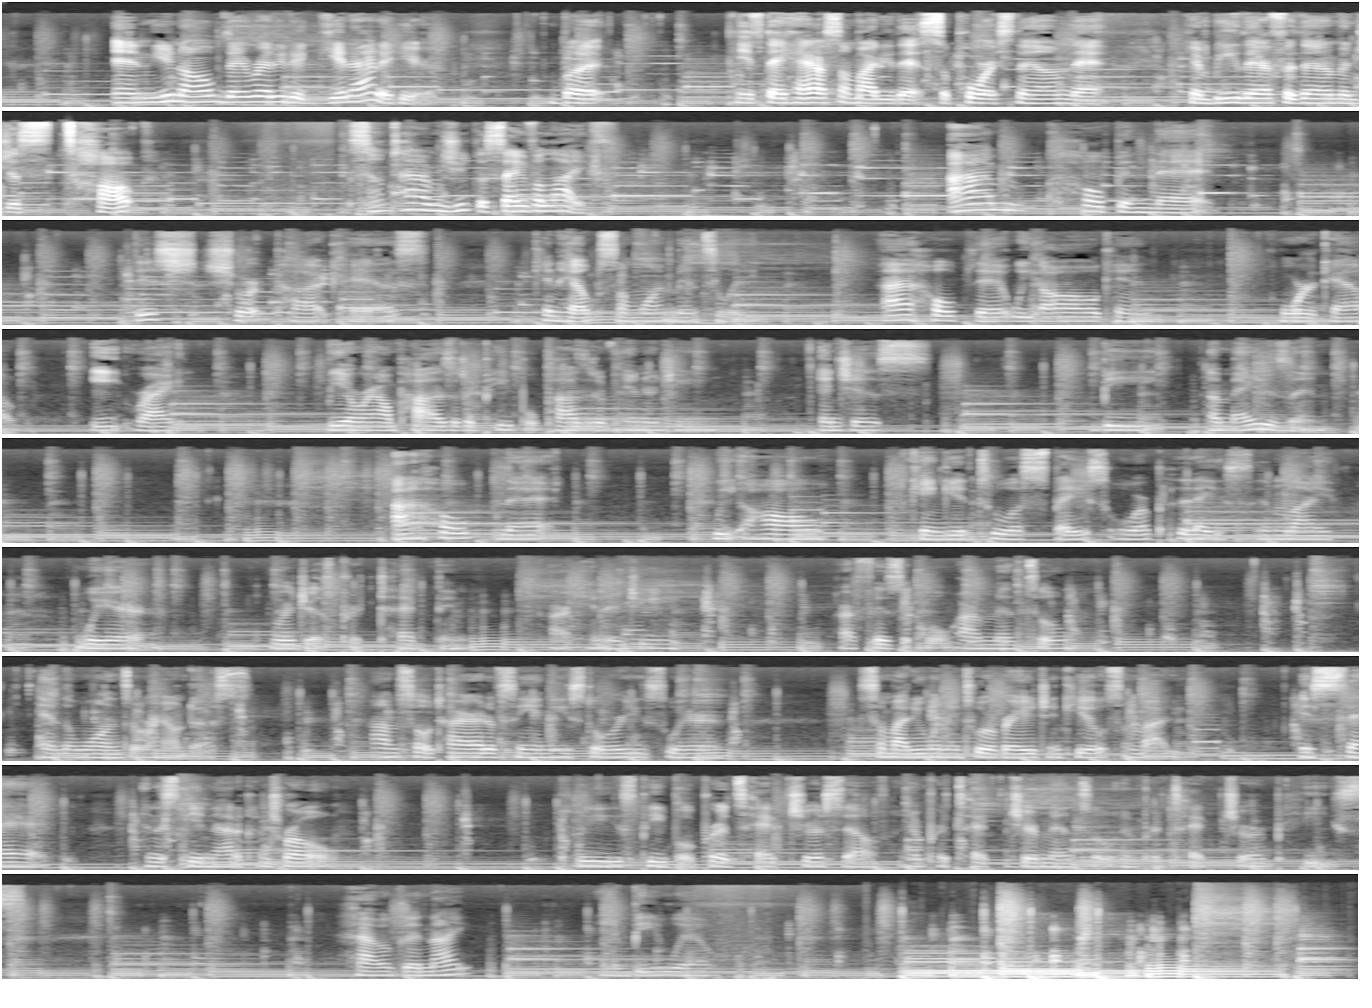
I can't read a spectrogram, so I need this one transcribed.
And you know, they're ready to get out of here. But if they have somebody that supports them, that can be there for them and just talk, sometimes you could save a life. I'm hoping that this short podcast can help someone mentally. I hope that we all can work out, eat right, be around positive people, positive energy, and just be amazing. I hope that we all can get to a space or a place in life where we're just protecting our energy, our physical, our mental, and the ones around us. I'm so tired of seeing these stories where somebody went into a rage and killed somebody. It's sad and it's getting out of control please, people, protect yourself and protect your mental and protect your peace. Have a good night and be well.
